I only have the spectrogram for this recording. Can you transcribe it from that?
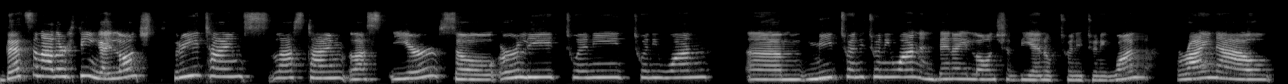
That's another thing. I launched three times last time last year so early 2021 um, mid 2021 and then i launched at the end of 2021 right now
